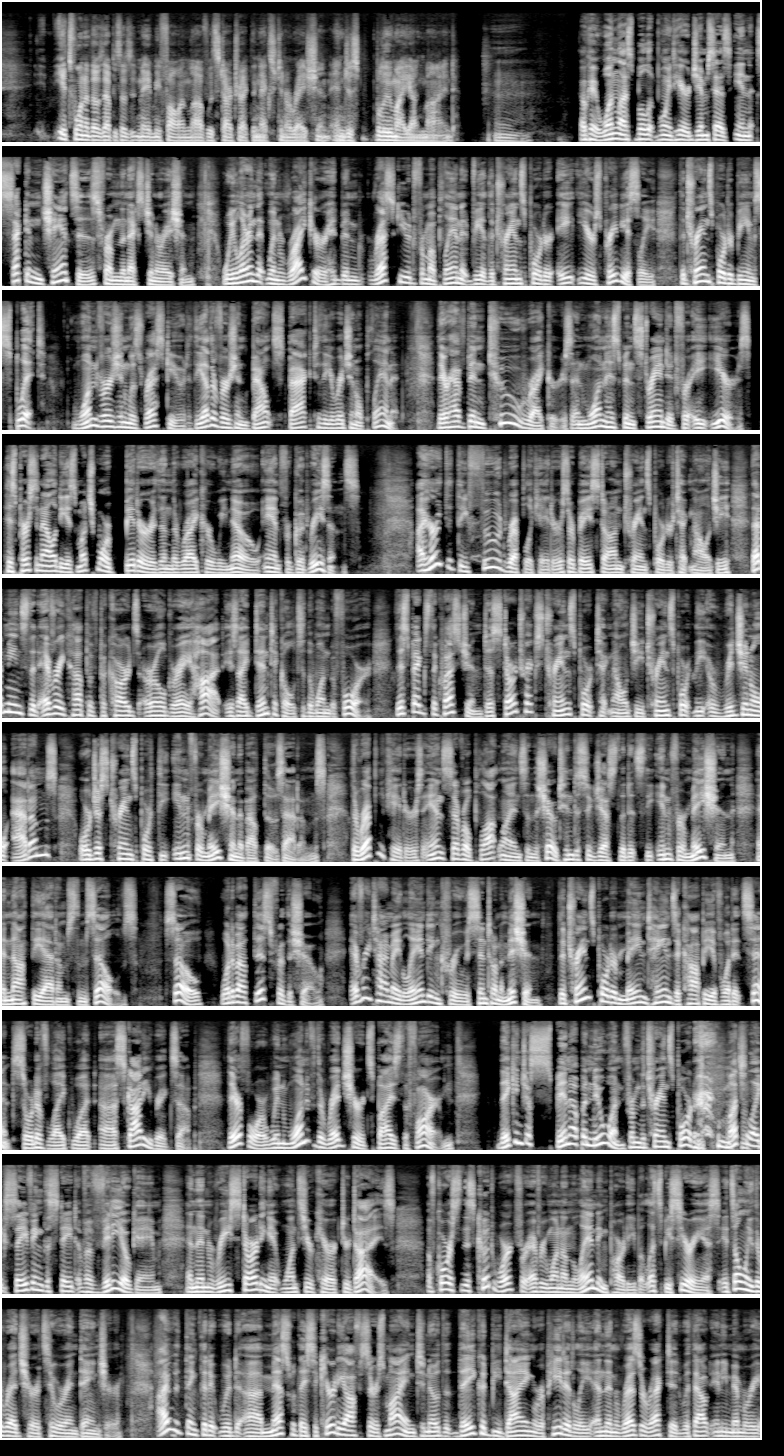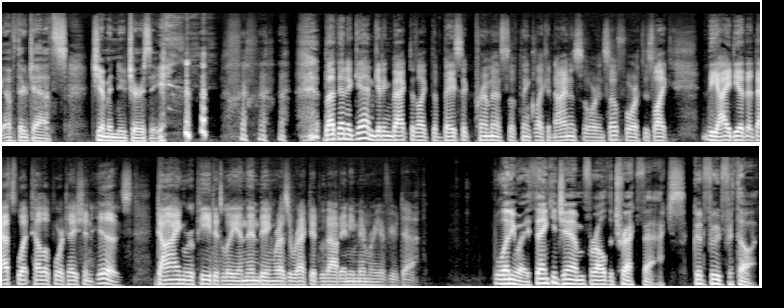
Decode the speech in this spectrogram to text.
it's one of those episodes that made me fall in love with Star Trek The Next Generation and just blew my young mind. Mm. Okay, one last bullet point here. Jim says in Second Chances from The Next Generation, we learned that when Riker had been rescued from a planet via the transporter eight years previously, the transporter beam split one version was rescued, the other version bounced back to the original planet. There have been two Rikers, and one has been stranded for eight years. His personality is much more bitter than the Riker we know, and for good reasons. I heard that the food replicators are based on transporter technology. That means that every cup of Picard's Earl Grey hot is identical to the one before. This begs the question Does Star Trek's transport technology transport the original atoms, or just transport the information about those atoms? The replicators and several plot lines in the show tend to suggest that it's the information and not the atoms themselves. So, what about this for the show? Every time a landing crew is sent on a mission, the transporter maintains a copy of what it sent, sort of like what uh, Scotty rigs up. Therefore, when one of the red shirts buys the farm, they can just spin up a new one from the transporter, much like saving the state of a video game and then restarting it once your character dies. Of course, this could work for everyone on the landing party, but let's be serious, it's only the red shirts who are in danger. I would think that it would uh, mess with a security officer's mind to know that they could be dying repeatedly and then resurrected without any memory of their deaths. Jim in New Jersey. but then again, getting back to like the basic premise of think like a dinosaur and so forth is like the idea that that's what teleportation is dying repeatedly and then being resurrected without any memory of your death. Well, anyway, thank you, Jim, for all the Trek facts. Good food for thought.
